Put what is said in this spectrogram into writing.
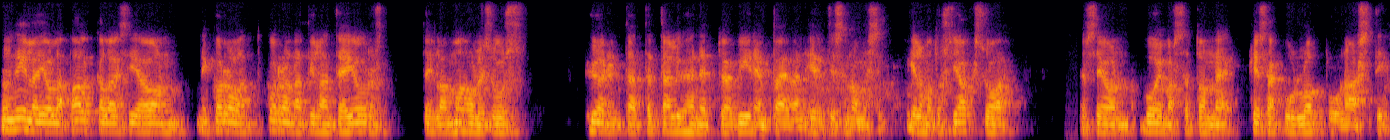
No niillä, joilla palkkalaisia on, niin koronatilanteen johdosta teillä on mahdollisuus hyödyntää tätä lyhennettyä viiden päivän irtisanomisilmoitusjaksoa ja se on voimassa tuonne kesäkuun loppuun asti.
